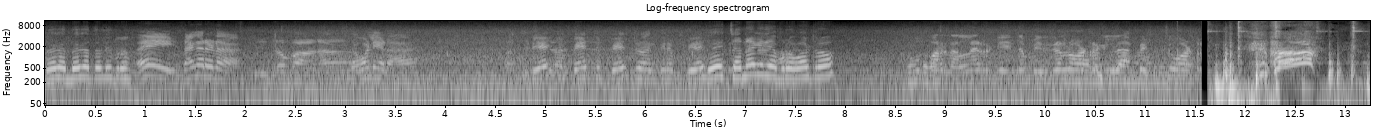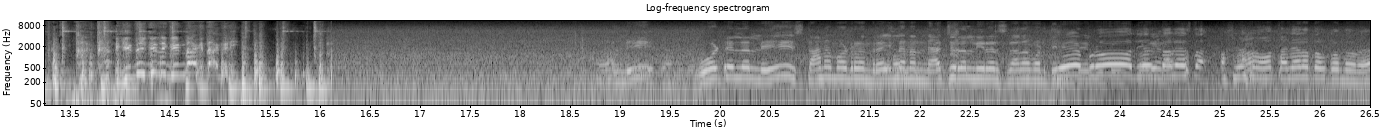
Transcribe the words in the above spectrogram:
ಬೇಗ ಬೇಗ ತಳ್ಳಿ ಬ್ರೋ ಏಯ್ ತಗೊಳ್ಳಿ ಅಣ್ಣ. ಪೇಸ್ಟ್ ಪೇಸ್ಟ್ ಪೇಸ್ಟ್ ಅಂತೀರ? ಪೇಸ್ಟ್ ಏ ಚೆನ್ನಾಗಿದೆ ಬ್ರೋ ವಾಟ್ರು ಸೂಪರ್ ನಲ್ಲ ಇನ್ನು ಮಿನರಲ್ ವಾಟರ್ ಇಲ್ಲ ಬೆಸ್ಟ್ ವಾಟರ್ ಅಲ್ಲಿ ಹೋಟೆಲಲ್ಲಿ ಸ್ನಾನ ಮಾಡ್ರು ಅಂದ್ರೆ ಇಲ್ಲ ನಾನು ನ್ಯಾಚುರಲ್ ನೀರಲ್ಲಿ ಸ್ನಾನ ಮಾಡ್ತೀನಿ ಏ ಬ್ರೋ ಅದೇನು ತಲೆ ಸ- ಅಯ್ಯೋ, ತಲೆ ಎಲ್ಲ ತೊಳ್ಕೊಂಡವ್ರೆ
